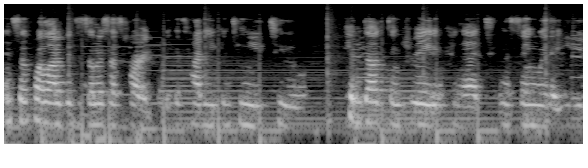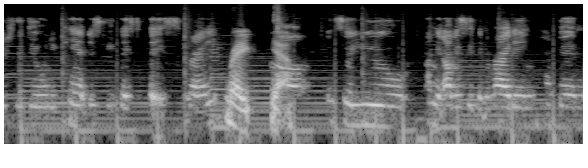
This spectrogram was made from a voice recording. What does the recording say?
and so for a lot of business owners, that's hard because how do you continue to conduct and create and connect in the same way that you usually do when you can't just be face to face, right? Right. Yeah. Um, and so you, I mean, obviously, been writing, have been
